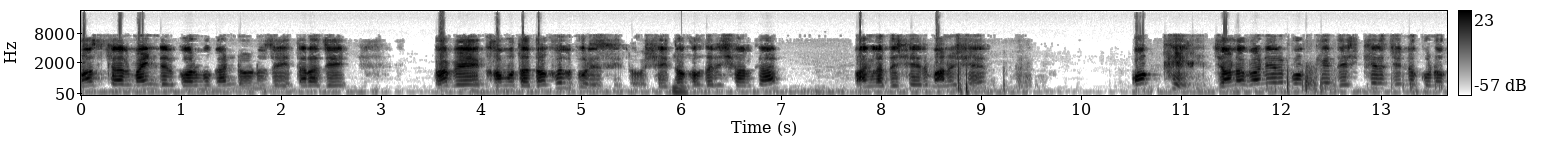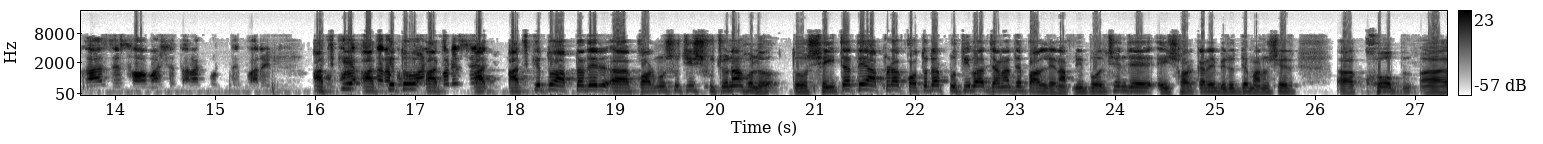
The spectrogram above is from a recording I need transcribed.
মাস্টার মাইন্ডের কর্মকাণ্ড অনুযায়ী তারা যে ভাবে ক্ষমতা দখল করেছিল। সেই। দখলদারি সরকার বাংলাদেশের মানুষের পক্ষে জনগণের পক্ষে দেশের জন্য কোনো কাজ যে ছ মাসে তারা করতে পারেনি। আজকে আজকে তো আজকে তো আপনাদের কর্মসূচির সূচনা হলো তো সেইটাতে আপনারা কতটা প্রতিবাদ জানাতে পারলেন? আপনি বলছেন যে এই সরকারের বিরুদ্ধে মানুষের আহ, ক্ষোভ আহ,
